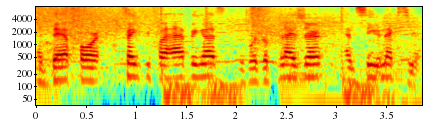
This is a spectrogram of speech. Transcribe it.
And therefore, thank you for having us. It was a pleasure and see you next year.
